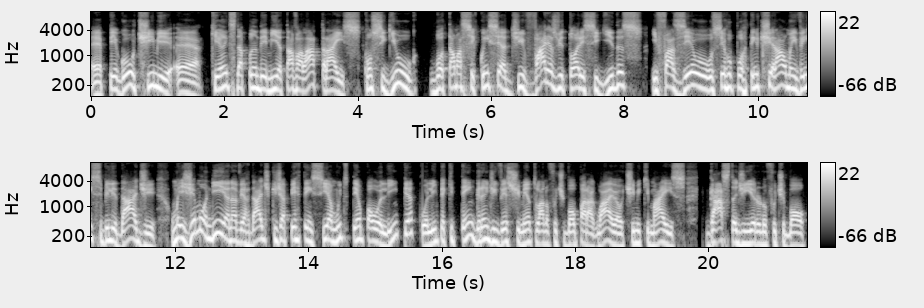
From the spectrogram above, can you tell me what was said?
É, pegou o time é, que antes da pandemia estava lá atrás, conseguiu botar uma sequência de várias vitórias seguidas e fazer o, Cerro Portenho tirar uma invencibilidade, uma hegemonia, na verdade, que já pertencia há muito tempo ao Olímpia. O Olímpia que tem grande investimento lá no futebol paraguaio, é o time que mais gasta dinheiro no futebol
